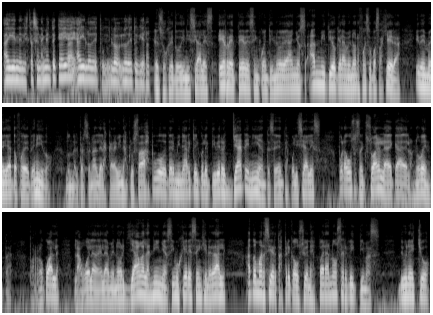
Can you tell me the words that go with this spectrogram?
ahí en el estacionamiento que hay, ahí lo, detuvieron. El sujeto de iniciales RT de 59 años admitió que la menor fue su pasajera y de inmediato fue detenido, donde el personal de las carabinas cruzadas pudo determinar que el colectivero ya tenía antecedentes policiales por abuso sexual en la década de los 90, por lo cual la abuela de la menor llama a las niñas y mujeres en general a tomar ciertas precauciones para no ser víctimas de un hecho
